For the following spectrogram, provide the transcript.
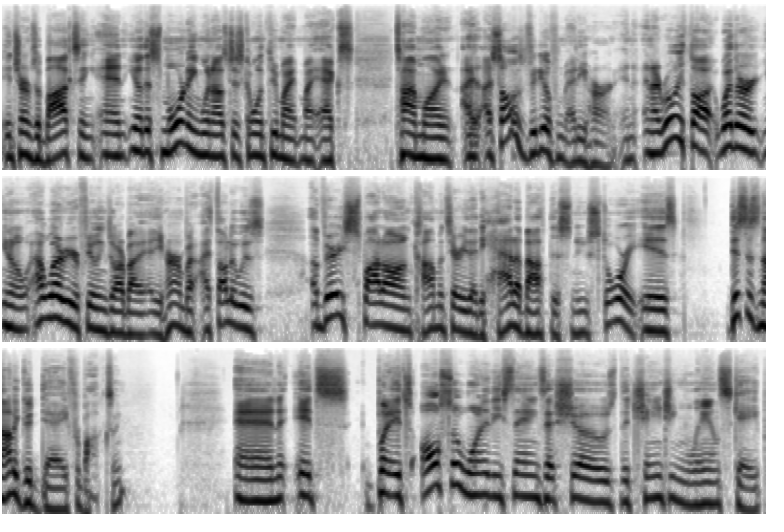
in terms of boxing. And, you know, this morning when I was just going through my, my ex timeline, I, I, saw this video from Eddie Hearn, and, and I really thought whether you know whatever your feelings are about Eddie Hearn, but I thought it was a very spot on commentary that he had about this new story. Is this is not a good day for boxing, And it's, but it's also one of these things that shows the changing landscape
